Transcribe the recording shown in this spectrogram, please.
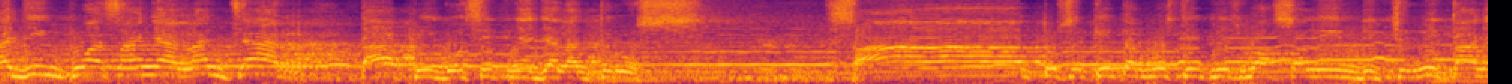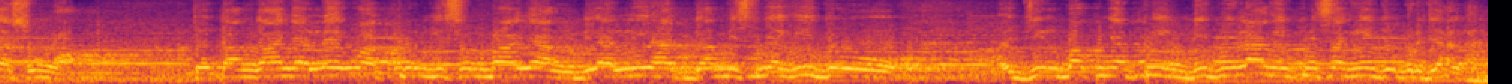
rajin puasanya lancar tapi gosipnya jalan terus. Satu sekitar masjid Misbah Salim diceritanya semua. Tetangganya lewat pergi sembahyang dia lihat gamisnya hijau jilbabnya pink dibilangin pisang hijau berjalan.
